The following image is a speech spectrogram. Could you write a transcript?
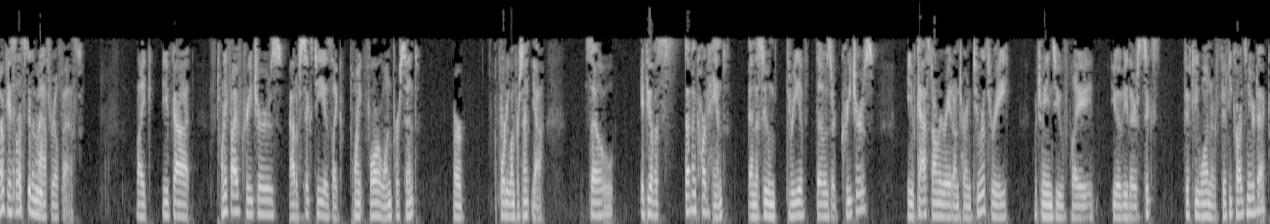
okay, so let's do the math real fast. Like, you've got 25 creatures out of 60 is like 0.41%, or 41%, yeah. So, if you have a seven card hand, and assume three of those are creatures, you've cast Domri Rade on turn two or three, which means you've played you have either six, 51 or 50 cards in your deck.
